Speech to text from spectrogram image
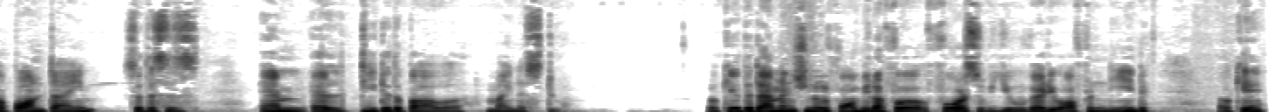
upon time. So this is m l t to the power minus 2 okay? The dimensional formula for force you very often need. Okay?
